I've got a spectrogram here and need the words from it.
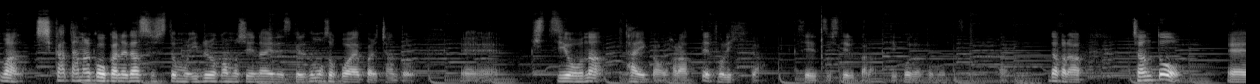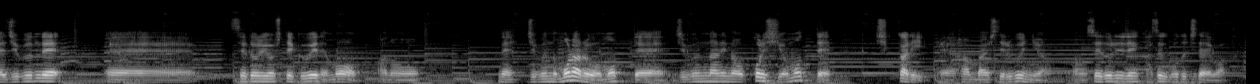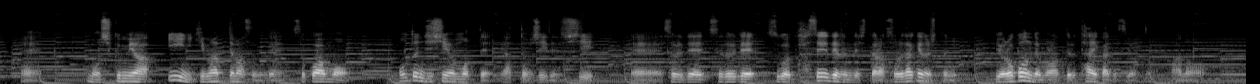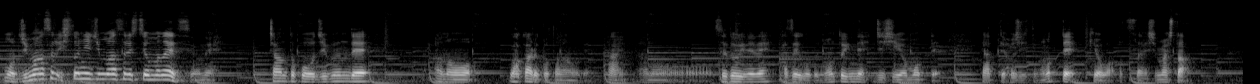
まあ仕方なくお金出す人もいるのかもしれないですけれども、そこはやっぱりちゃんと、えー、必要な対価を払って取引が成立してるからっていうことだと思うんですよね。はい、だから、ちゃんと、えー、自分で、えー、背取りをしていく上でも、あの、ね、自分のモラルを持って、自分なりのポリシーを持って、しっかり、えー、販売している分には、あの、背取りで稼ぐこと自体は、えー、もう仕組みはいいに決まってますんで、そこはもう本当に自信を持ってやってほしいですし、えー、それで、背取りですごい稼いでるんでしたら、それだけの人に喜んでもらってる対価ですよと。あの、もう自慢する、人に自慢する必要もないですよね。ちゃんとこう自分で、あの、わかることなので、はい。あの、背取りでね、稼ぐことに本当にね、自信を持ってやってほしいと思って今日はお伝えしました。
